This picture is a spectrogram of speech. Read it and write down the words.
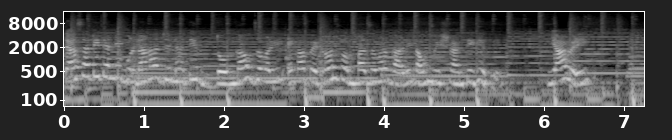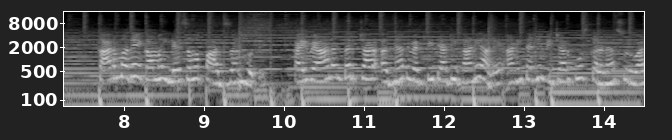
त्यासाठी त्यांनी बुलढाणा जिल्ह्यातील दोनगाव जवळील एका पेट्रोल पंपाजवळ गाडी लावून विश्रांती घेतली. यावेळी कारमध्ये एका महिलेसह पाच जण होते. काही वेळानंतर चार अज्ञात व्यक्ती त्या ठिकाणी आले आणि त्यांनी विचारपूस करण्यास सुरुवात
